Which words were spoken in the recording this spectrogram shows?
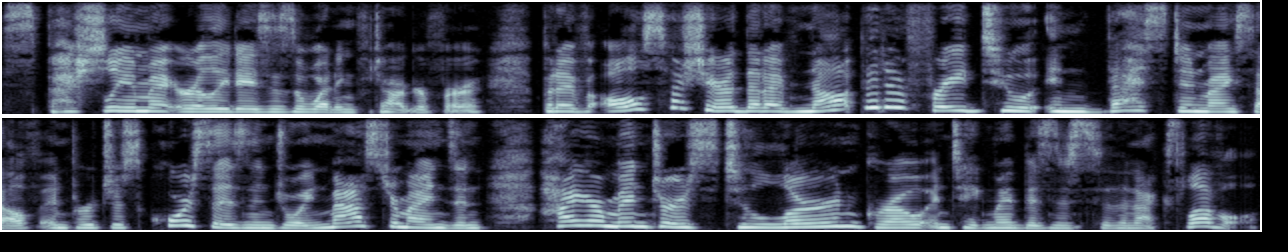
especially in my early days as a wedding photographer. But I've also shared that I've not been afraid to invest in myself and purchase courses and join masterminds and hire mentors to learn, grow, and take my business to the next level.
